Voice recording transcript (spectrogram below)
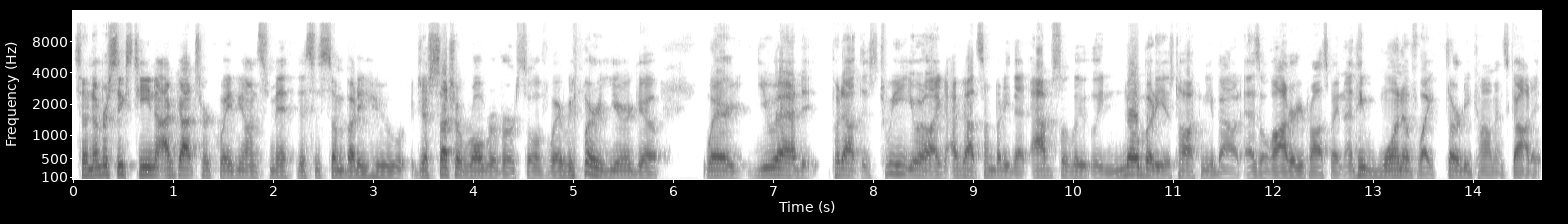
So number 16, I've got Terquavion Smith. This is somebody who just such a role reversal of where we were a year ago, where you had put out this tweet. You were like, I've got somebody that absolutely nobody is talking about as a lottery prospect. And I think one of like 30 comments got it.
